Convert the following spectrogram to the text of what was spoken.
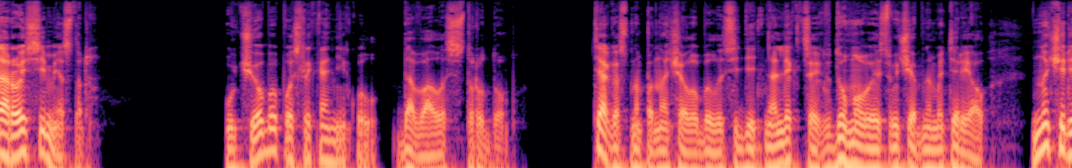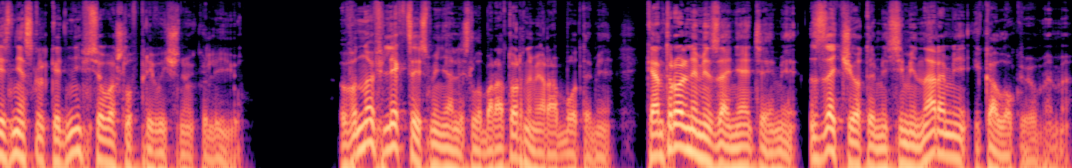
Второй семестр. Учеба после каникул давалась с трудом. Тягостно поначалу было сидеть на лекциях, вдумываясь в учебный материал, но через несколько дней все вошло в привычную колею. Вновь лекции сменялись лабораторными работами, контрольными занятиями, зачетами, семинарами и коллоквиумами.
